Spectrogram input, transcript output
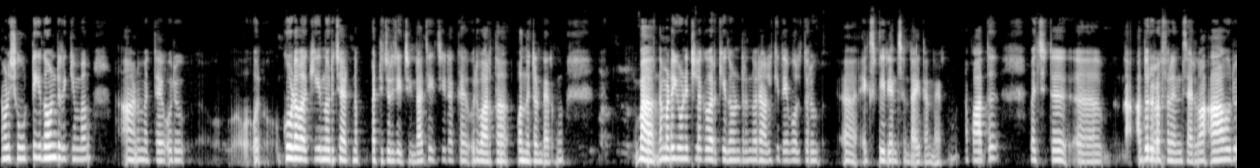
നമ്മൾ ഷൂട്ട് ചെയ്തുകൊണ്ടിരിക്കുമ്പം ആണ് മറ്റേ ഒരു കൂടെ വർക്ക് ചെയ്യുന്ന ഒരു ചേട്ടനെ പറ്റിച്ചൊരു ചേച്ചിയുണ്ട്. ആ ചേച്ചിയുടെ ഒക്കെ ഒരു വാർത്ത വന്നിട്ടുണ്ടായിരുന്നു. നമ്മുടെ യൂണിറ്റിലൊക്കെ വർക്ക് ചെയ്തുകൊണ്ടിരുന്ന ഒരാൾക്ക് ഇതേപോലത്തെ ഒരു എക്സ്പീരിയൻസ് ഉണ്ടായിട്ടുണ്ടായിരുന്നു. അപ്പോൾ അത് വെച്ചിട്ട് അതൊരു റെഫറൻസ് ആയിരുന്നു. ആ ഒരു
